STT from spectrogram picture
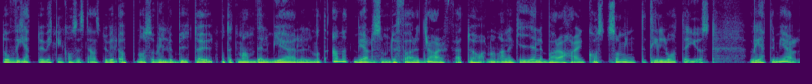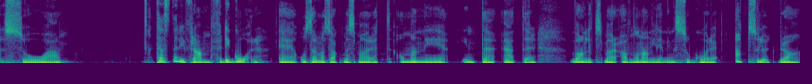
då vet du vilken konsistens du vill uppnå. Så vill du byta ut mot ett mandelmjöl eller något annat mjöl som du föredrar för att du har någon allergi eller bara har en kost som inte tillåter just vetemjöl, så äh, testa dig fram, för det går. Eh, och samma sak med smöret. Om man är, inte äter vanligt smör av någon anledning så går det absolut bra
